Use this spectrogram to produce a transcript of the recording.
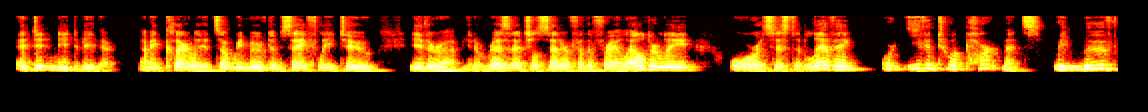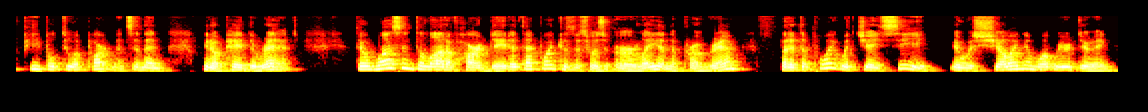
and didn't need to be there. I mean, clearly. And so we moved them safely to either a you know residential center for the frail elderly or assisted living or even to apartments. We moved people to apartments and then, you know, paid the rent. There wasn't a lot of hard data at that point because this was early in the program. But at the point with Jacey, it was showing them what we were doing,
